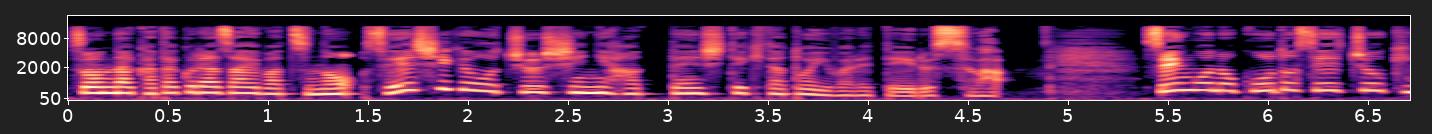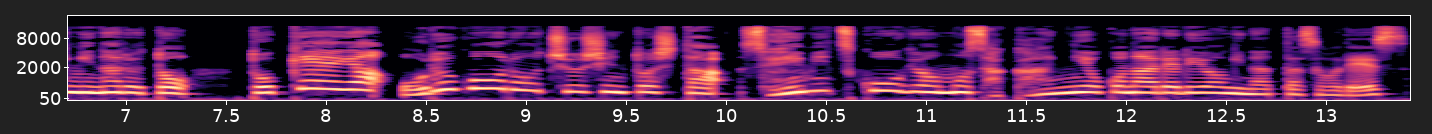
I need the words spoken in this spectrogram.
そんな片倉財閥の製紙業を中心に発展してきたと言われている諏訪。戦後の高度成長期になると時計やオルゴールを中心とした精密工業も盛んに行われるようになったそうです。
